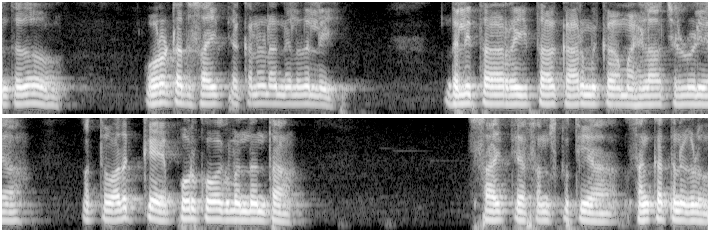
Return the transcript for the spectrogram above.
ಇಂಥದ್ದು ಹೋರಾಟದ ಸಾಹಿತ್ಯ ಕನ್ನಡ ನೆಲದಲ್ಲಿ ದಲಿತ, ರೈತ, ಕಾರ್ಮಿಕ, ಮಹಿಳಾ, ಚಳುವಳಿಯ ಮತ್ತು ಅದಕ್ಕೆ ಪೂರಕವಾಗಿ ಬಂದಂಥ ಸಾಹಿತ್ಯ, ಸಂಸ್ಕೃತಿಯ ಸಂಕಥನಗಳು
